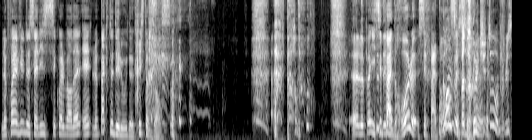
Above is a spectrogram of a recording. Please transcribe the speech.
Le premier film de sa liste, c'est quoi le bordel? Et Le Pacte des loups de Christophe Gans. Pardon. Euh, le pacte c'est des pas loups- drôle, c'est pas drôle. Non, c'est pas drôle du tout en plus.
